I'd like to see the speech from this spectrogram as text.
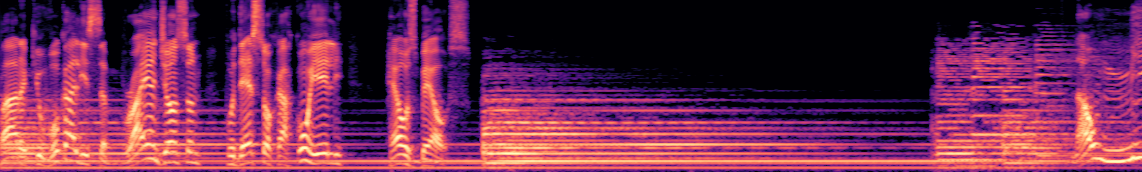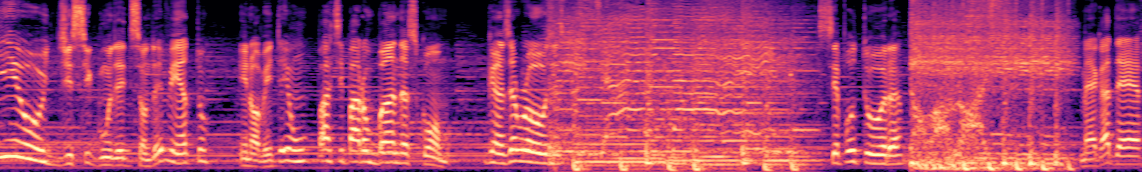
para que o vocalista Brian Johnson pudesse tocar com ele Hells Bells. Na humilde segunda edição do evento, em 91, participaram bandas como Guns N' Roses, Sepultura, Megadeth,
